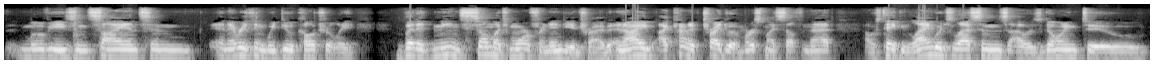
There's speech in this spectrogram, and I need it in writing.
movies and science and and everything we do culturally, but it means so much more for an Indian tribe. And I I kind of tried to immerse myself in that. I was taking language lessons. I was going to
